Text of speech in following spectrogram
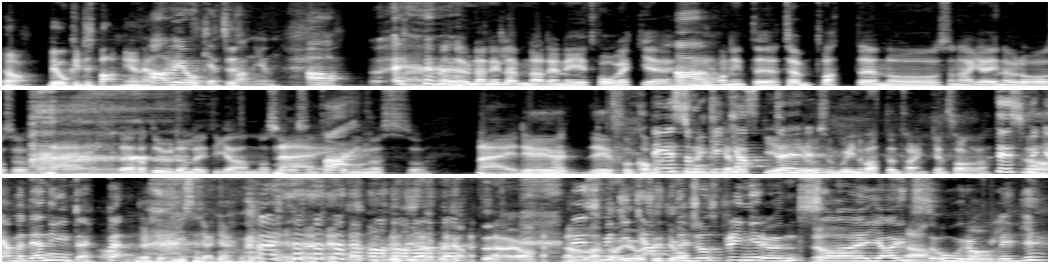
Ja, vi åker till Spanien helt Ja, vi enkelt. åker till Spanien. Ja. Men nu när ni lämnar den i två veckor, har ni inte tömt vatten och såna här grejer nu då? Och så städat ur den lite grann och så, Nej. sen tagit på min Nej. möss. Och... Nej, det, det får komma Det är så mycket Vilka läskiga katter. djur som går in i vattentanken, Sara. Det är så mycket, ja. men den är ju inte öppen. Fiskar kanske. Vi tittar på katterna ja. Det är så mycket katter som springer runt så jag är inte Ja. så orolig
